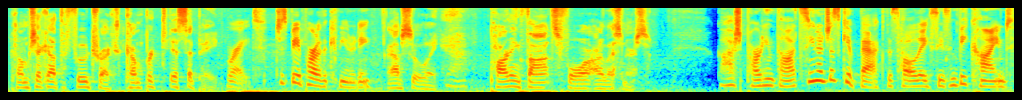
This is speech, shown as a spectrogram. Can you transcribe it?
come check out the food trucks, come participate. Right. Just be a part of the community. Absolutely. Parting thoughts for our listeners. Gosh, parting thoughts. You know, just give back this holiday season. Be kind.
